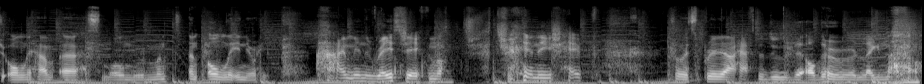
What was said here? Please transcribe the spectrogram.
to only have a small movement and only in your hip. I'm in race shape, not training shape. So it's pretty, I have to do the other leg now.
